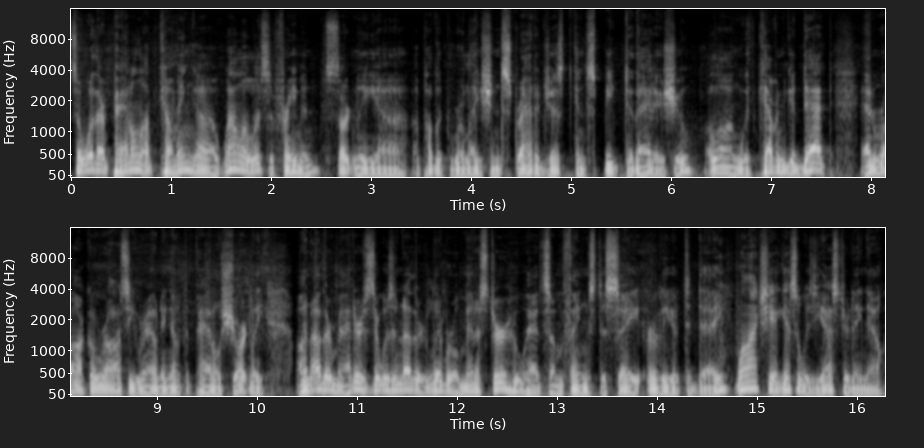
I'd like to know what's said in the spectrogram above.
So, with our panel upcoming, uh, well, Alyssa Freeman, certainly uh, a public relations strategist, can speak to that issue, along with Kevin Gaudette and Rocco Rossi rounding out the panel shortly. On other matters, there was another Liberal minister who had some things to say earlier today. Well, actually, I guess it was yesterday now.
